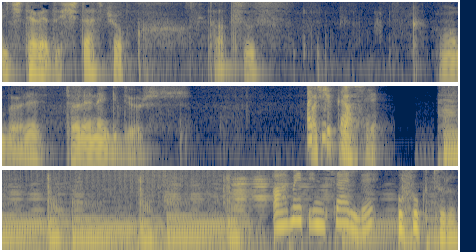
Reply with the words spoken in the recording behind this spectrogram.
içte ve dışta çok tatsız ama böyle törene gidiyoruz. Açık Gazete. Ahmet İnsel'le Ufuk Turu.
